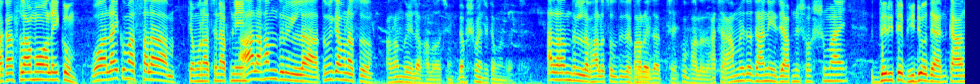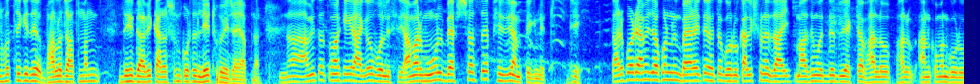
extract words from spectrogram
কাকা আসসালামু আলাইকুম। ওয়ালাইকুম আসসালাম। কেমন আছেন আপনি? আলহামদুলিল্লাহ তুমি কেমন আছো? আলহামদুলিল্লাহ ভালো আছি। ব্যবসা বাণিজ্য কেমন যাচ্ছে? আলহামদুলিল্লাহ ভালো চলতেছে খুবই। ভালোই যাচ্ছে। খুব ভালো যাচ্ছে। আচ্ছা আমি তো জানি যে আপনি সবসময় দেরিতে ভিডিও দেন কারণ হচ্ছে কি যে ভালো জাতমান দেখে গাভি কালেকশন করতে লেট হয়ে যায় আপনার। না আমি তো তোমাকে এর আগেও বলেছি আমার মূল ব্যবসা হচ্ছে ফিজিয়াম পিগনেট। জি। তারপরে আমি যখন বেড়াইতে হয়তো গরু কালেকশনে যাই মাঝে মধ্যে দুই একটা ভালো ভালো আনকমন গরু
